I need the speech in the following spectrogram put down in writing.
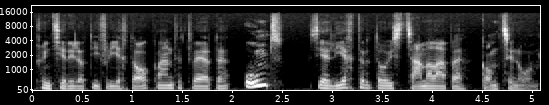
können sie relativ leicht angewendet werden und sie erleichtern uns das Zusammenleben ganz enorm.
